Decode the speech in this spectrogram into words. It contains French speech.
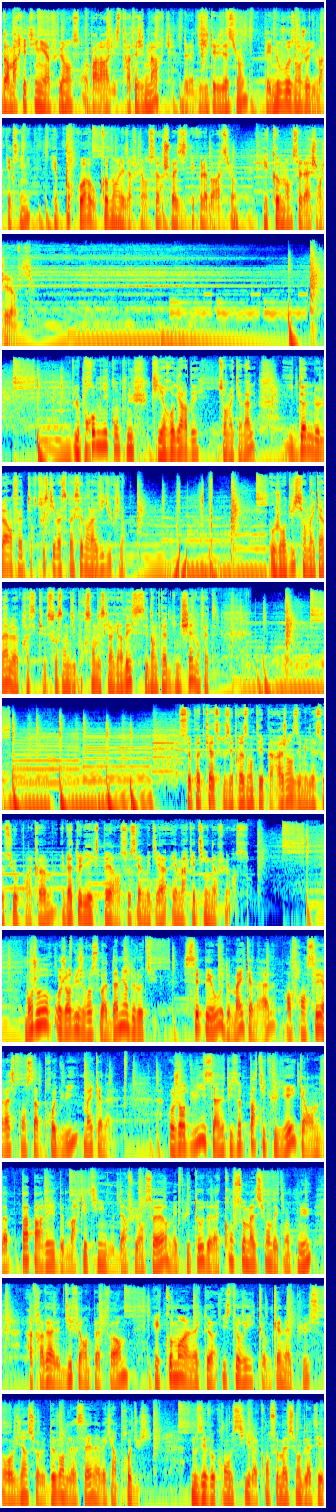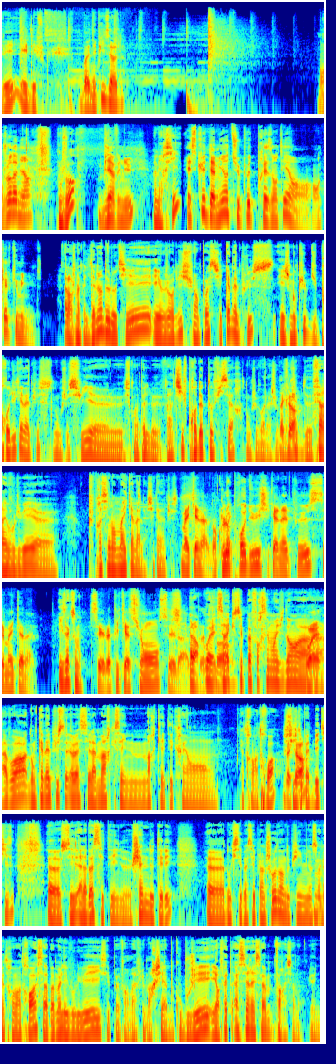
Dans Marketing et Influence, on parlera des stratégies de marque, de la digitalisation, des nouveaux enjeux du marketing et pourquoi ou comment les influenceurs choisissent des collaborations et comment cela a changé leur vie. Le premier contenu qui est regardé sur MyCanal, il donne le là en fait sur tout ce qui va se passer dans la vie du client. Aujourd'hui sur MyCanal, presque 70% de ce qui est regardé, c'est dans le cadre d'une chaîne en fait. Ce podcast vous est présenté par agence des l'atelier expert en social media et marketing d'influence. Bonjour, aujourd'hui je reçois Damien Delotier, CPO de MyCanal, en français responsable produit MyCanal. Aujourd'hui, c'est un épisode particulier car on ne va pas parler de marketing ou d'influenceurs, mais plutôt de la consommation des contenus à travers les différentes plateformes et comment un acteur historique comme Canal ⁇ revient sur le devant de la scène avec un produit. Nous évoquerons aussi la consommation de la TV et des flux. Bon épisode Bonjour Damien. Bonjour. Bienvenue. Merci. Est-ce que Damien, tu peux te présenter en, en quelques minutes? Alors, je m'appelle Damien Delotier et aujourd'hui, je suis en poste chez Canal et je m'occupe du produit Canal Donc, je suis euh, le, ce qu'on appelle le enfin, Chief Product Officer. Donc, je, voilà, je m'occupe de faire évoluer euh, plus précisément MyCanal chez Canal MyCanal. Donc, le produit chez Canal c'est MyCanal. Exactement. C'est l'application, c'est la, Alors, ouais, c'est vrai que c'est pas forcément évident à, à voir. Donc, Canal c'est la marque, c'est une marque qui a été créée en 83, si je dis pas de bêtises. Euh, à la base, c'était une chaîne de télé. Euh, donc il s'est passé plein de choses hein, depuis 1983, ça a pas mal évolué, il pas, enfin bref, le marché a beaucoup bougé et en fait assez récemment, enfin récemment, il y a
